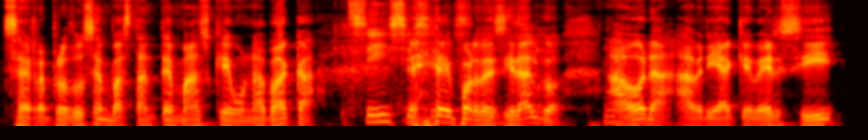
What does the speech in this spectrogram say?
se reproducen bastante más que una vaca, sí, sí, por decir algo. Ahora habría que ver si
